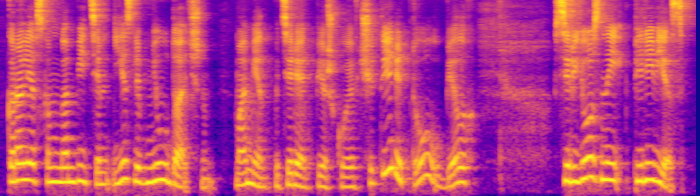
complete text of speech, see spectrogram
в королевском гамбите, если в неудачном момент потерять пешку f4, то у белых серьезный перевес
